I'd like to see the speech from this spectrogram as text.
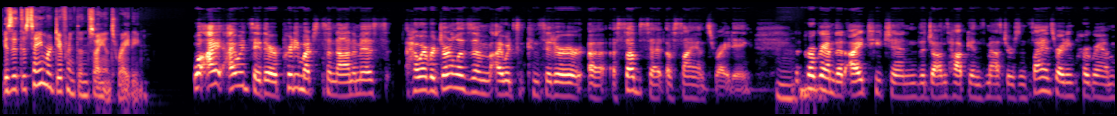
Is it the same or different than science writing? Well, I, I would say they're pretty much synonymous. However, journalism I would consider a, a subset of science writing. Mm-hmm. The program that I teach in, the Johns Hopkins Masters in Science Writing program,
